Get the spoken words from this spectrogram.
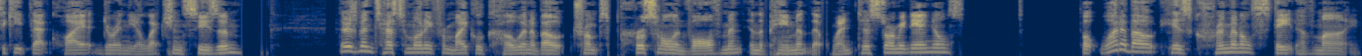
to keep that quiet during the election season. There's been testimony from Michael Cohen about Trump's personal involvement in the payment that went to Stormy Daniels. But what about his criminal state of mind?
